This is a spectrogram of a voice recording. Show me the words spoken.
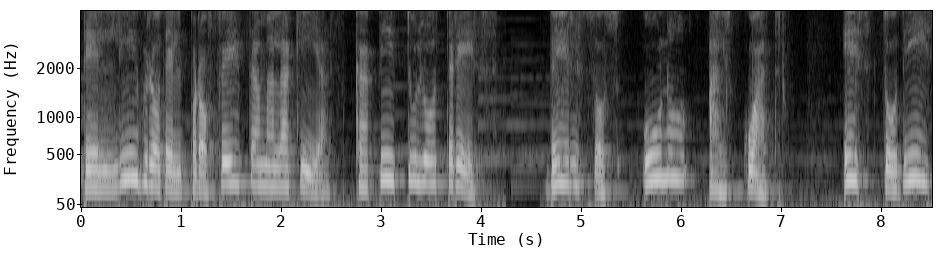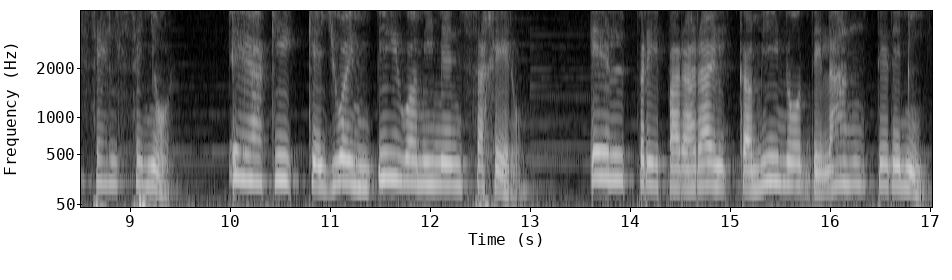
Del libro del profeta Malaquías, capítulo 3, versos 1 al 4. Esto dice el Señor. He aquí que yo envío a mi mensajero. Él preparará el camino delante de mí.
